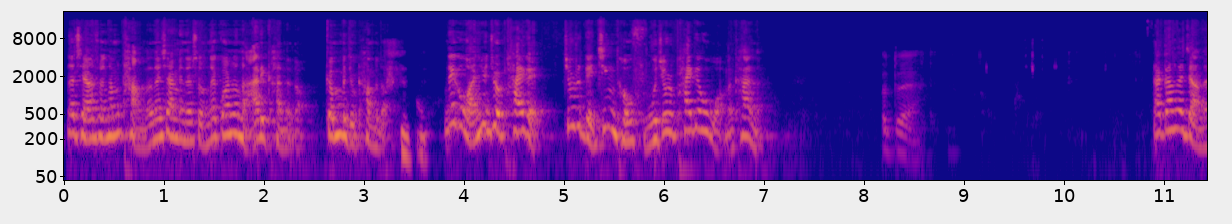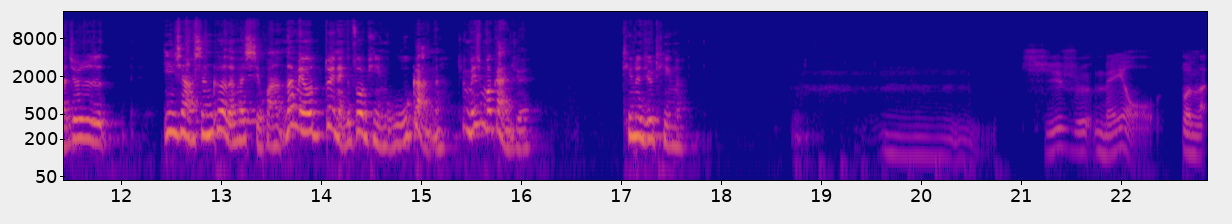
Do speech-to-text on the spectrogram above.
那钱小春他们躺在那下面的时候，那观众哪里看得到？根本就看不到，那个完全就是拍给，就是给镜头服务，就是拍给我们看的。呃，对。他刚才讲的就是印象深刻的和喜欢，那没有对哪个作品无感呢，就没什么感觉。听了就听了，嗯，其实没有。本来，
